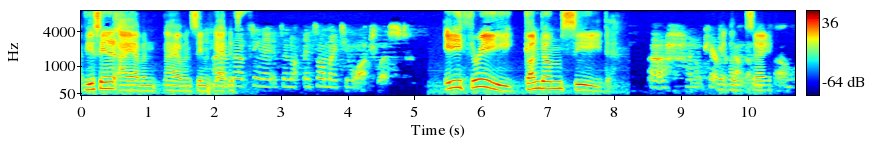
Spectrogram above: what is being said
Have you seen it? I haven't. I haven't seen it yet. I have It's not seen it. It's in, it's on my to watch list. 83, Gundam Seed. Uh, I don't care for doesn't Gundam. say. So.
